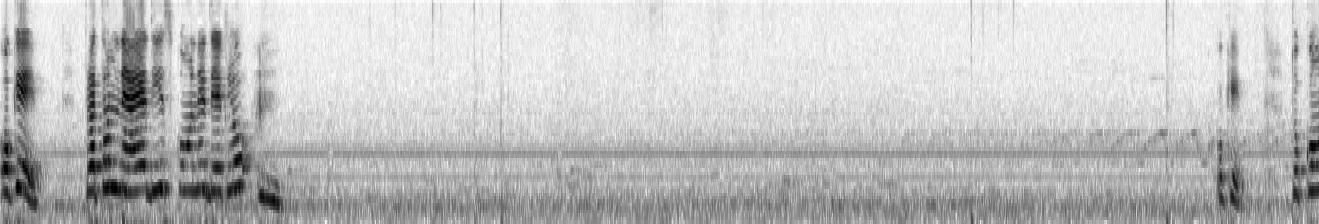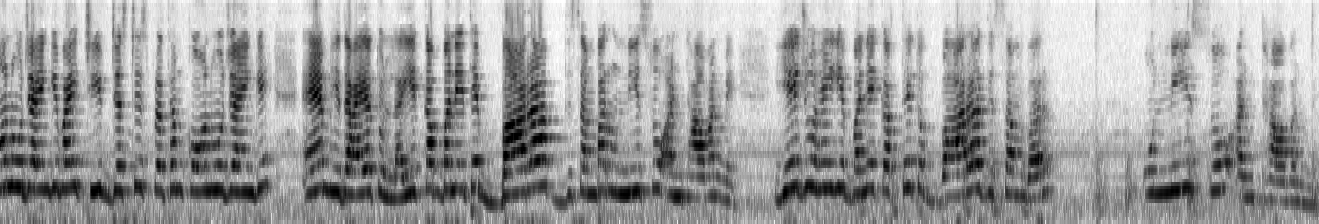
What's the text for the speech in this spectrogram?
ओके प्रथम न्यायाधीश कौन है देख लो। ओके तो कौन हो जाएँगे भाई? चीफ जस्टिस प्रथम कौन हो जाएँगे? एम हिदायतुल्ला ये कब बने थे? 12 दिसंबर उन्नीस में। ये जो है, ये बने कब थे? तो 12 दिसंबर उन्नीस में।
